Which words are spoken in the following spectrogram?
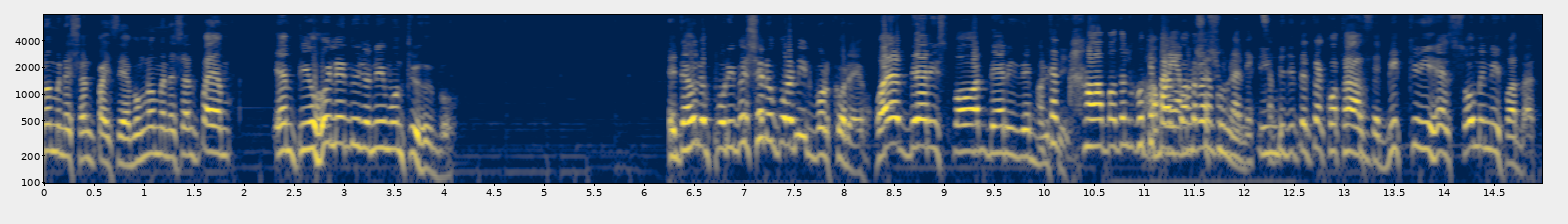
নমিনেশন পাইছে এবং নমিনেশন পাই এমপিও হইলে দুজনেই মন্ত্রী হইব। এটা হলো পরিবেশের উপরে নির্ভর করে where there is power there is everything হাওয়া বদল হতে পারে এমন সম্ভাবনা দেখছেন। ইংরেজিতে একটা কথা আছে victory has so many fathers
